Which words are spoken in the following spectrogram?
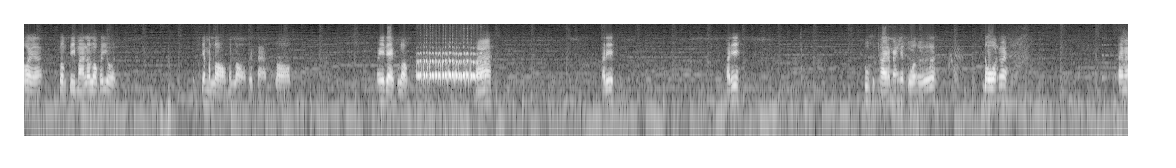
ค่อยๆแล้วโจมตีมาแล้วเราก็โยนเฮียมันหลอกมันหลอกไปสาดหลอก ไม่แดกกูหรอก มามาดิ มาดิลูกสุดท้ายแล้วแม่งเล่นตัวเออ โดนด้วยใช่ไหม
